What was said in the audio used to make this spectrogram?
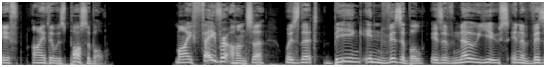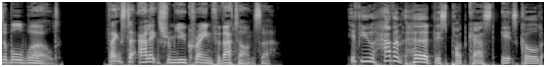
if either was possible. My favourite answer was that being invisible is of no use in a visible world. Thanks to Alex from Ukraine for that answer. If you haven't heard this podcast, it's called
